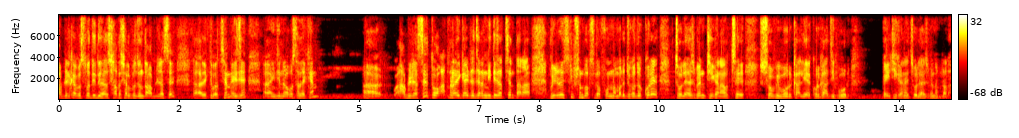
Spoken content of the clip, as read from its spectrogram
আপডেট কাগজপাতি দুই হাজার সাতাশ সাল পর্যন্ত আপডেট আছে দেখতে পাচ্ছেন, এই যে ইঞ্জিনের অবস্থা দেখেন। আপডেট আছে। তো আপনারা এই গাড়িটা যারা নিতে যাচ্ছেন, তারা ভিডিও ডিসক্রিপশন বক্সে ফোন নাম্বারে যোগাযোগ করে চলে আসবেন। ঠিকানা হচ্ছে শফিপুর, কালিয়াকুর, গাজীপুর, এই ঠিকানায় চলে আসবেন আপনারা।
